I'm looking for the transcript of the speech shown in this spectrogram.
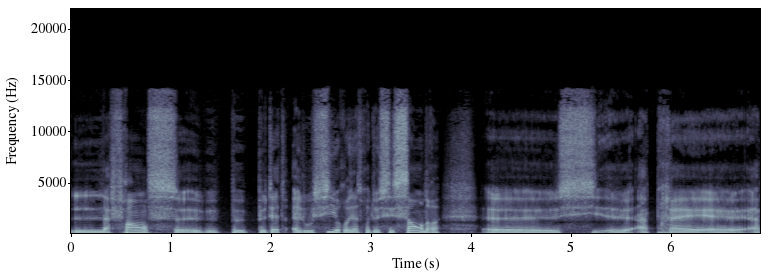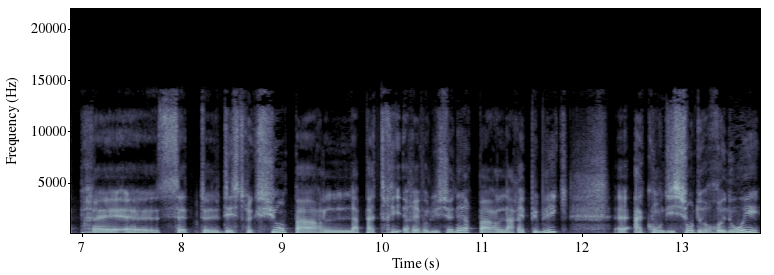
la France euh, peut peut-être elle aussi renaître de ses cendres euh, euh, après, euh, après euh, cette destruction par la patrie révolutionnaire, par la République, euh, à condition de renouer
